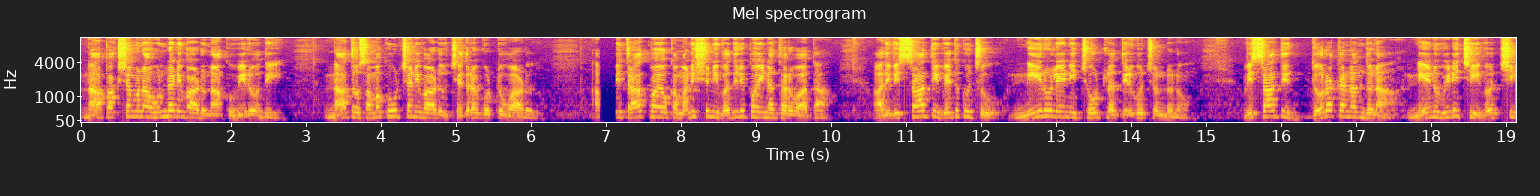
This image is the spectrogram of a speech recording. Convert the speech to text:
నా పక్షమున ఉండని వాడు నాకు విరోధి. నాతో సమకూర్చని వాడు చెదరగొట్టువాడు. పవిత్రాత్మ ఒక మనుష్యుని వదిలిపోయిన తరువాత అది విశ్రాంతి వెతుకుచు నీరు లేని చోట్ల తిరుగుచుండును. విశ్రాంతి దొరకనందున నేను విడిచి వచ్చి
